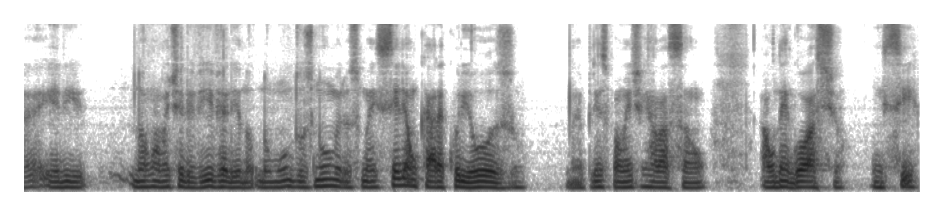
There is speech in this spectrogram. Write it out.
é, ele normalmente ele vive ali no, no, mundo dos números, mas se ele é um cara curioso, né, principalmente em relação ao negócio em si,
